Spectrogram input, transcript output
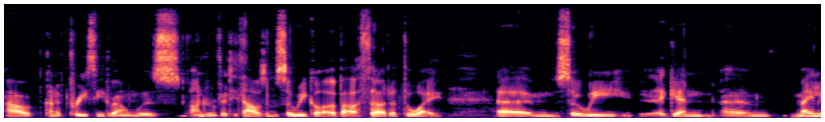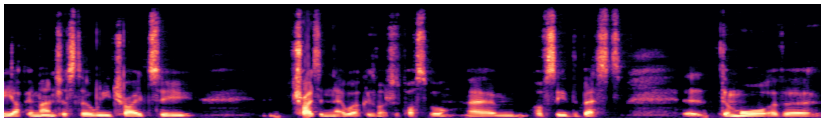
our kind of pre-seed round was 150,000. So we got about a third of the way. Um, so we again um, mainly up in Manchester. We tried to try to network as much as possible. Um, obviously, the best, uh, the more of a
